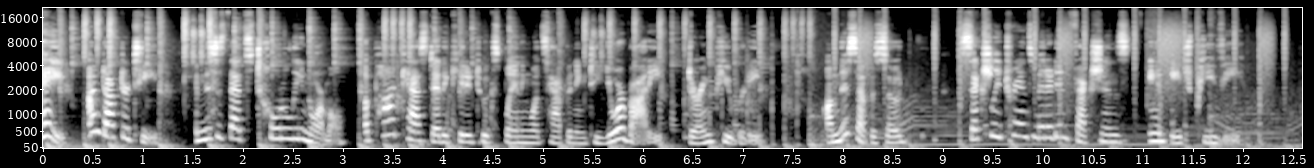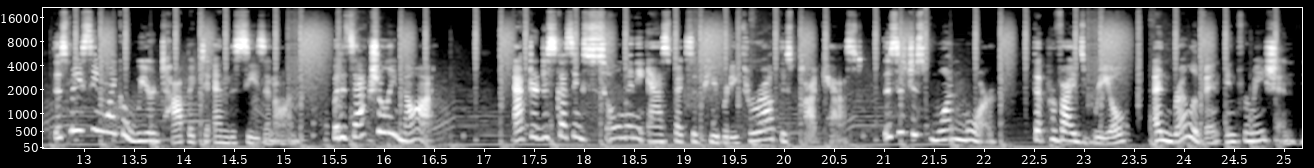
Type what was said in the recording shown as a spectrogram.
Hey, I'm Dr. T, and this is That's Totally Normal, a podcast dedicated to explaining what's happening to your body during puberty. On this episode, sexually transmitted infections and HPV. This may seem like a weird topic to end the season on, but it's actually not. After discussing so many aspects of puberty throughout this podcast, this is just one more that provides real and relevant information.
